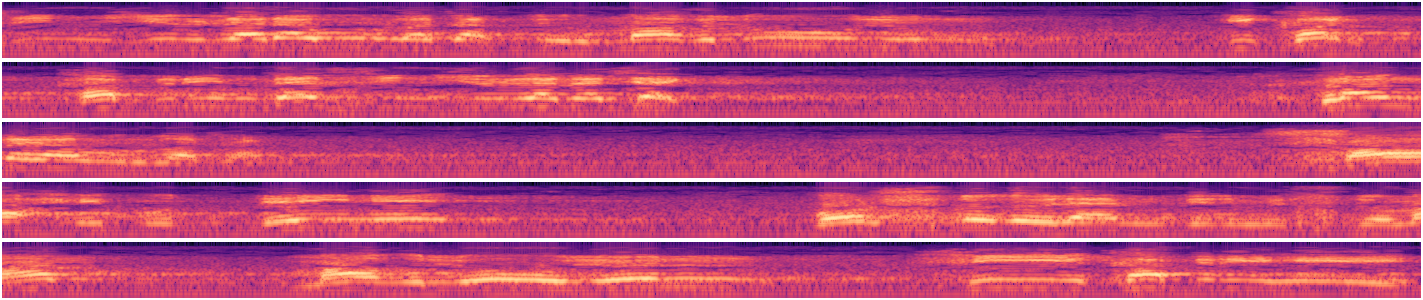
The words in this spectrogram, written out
zincirlere vurulacak diyor. Mağlulün bir kabrinde zincirlenecek. Prangaya vurulacak. Sahibu deyni borçlu ölen bir Müslüman mağlulün fi kabrihi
